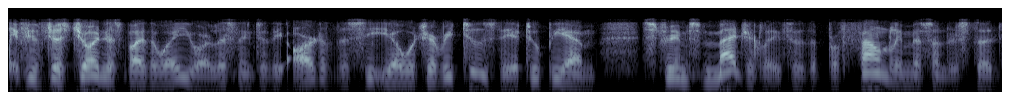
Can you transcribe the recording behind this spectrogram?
If you've just joined us, by the way, you are listening to The Art of the CEO, which every Tuesday at 2 p.m. streams magically through the profoundly misunderstood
